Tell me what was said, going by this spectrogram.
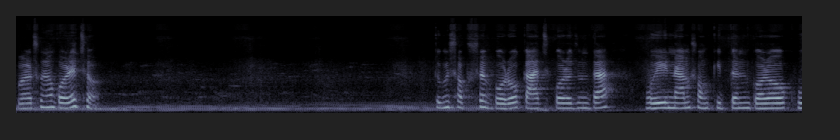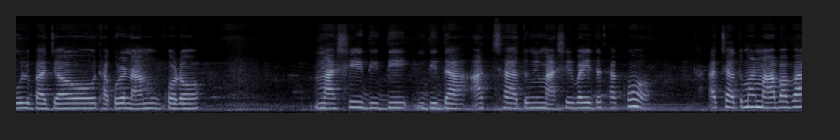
পড়াশোনা করেছ? তুমি সবসময় বড় কাজ করো যোনটা হরির নাম সংকীর্তন করো, খুল বাজাও, ঠাকুরের নাম করো। মাসি, দিদি, দিদা আচ্ছা তুমি মাসির বাড়িতে থাকো? আচ্ছা তোমার মা বাবা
